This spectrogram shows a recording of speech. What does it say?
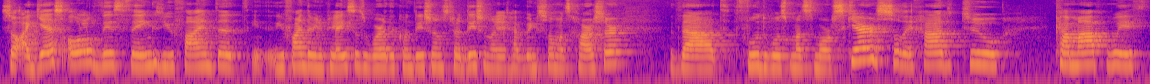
So I guess all of these things you find that you find them in places where the conditions traditionally have been so much harsher that food was much more scarce. So they had to come up with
